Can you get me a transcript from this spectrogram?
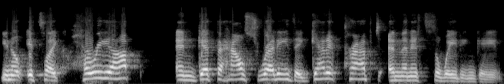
you know it's like hurry up and get the house ready. They get it prepped and then it's the waiting game.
